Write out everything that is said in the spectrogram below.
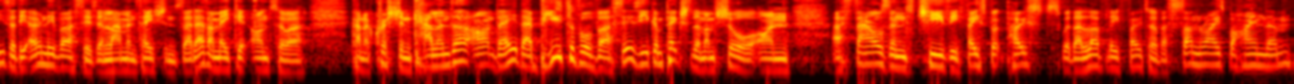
These are the only verses in Lamentations that ever make it onto a kind of Christian calendar, aren't they? They're beautiful verses. You can picture them, I'm sure, on a thousand cheesy Facebook posts with a lovely photo of a sunrise behind them.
